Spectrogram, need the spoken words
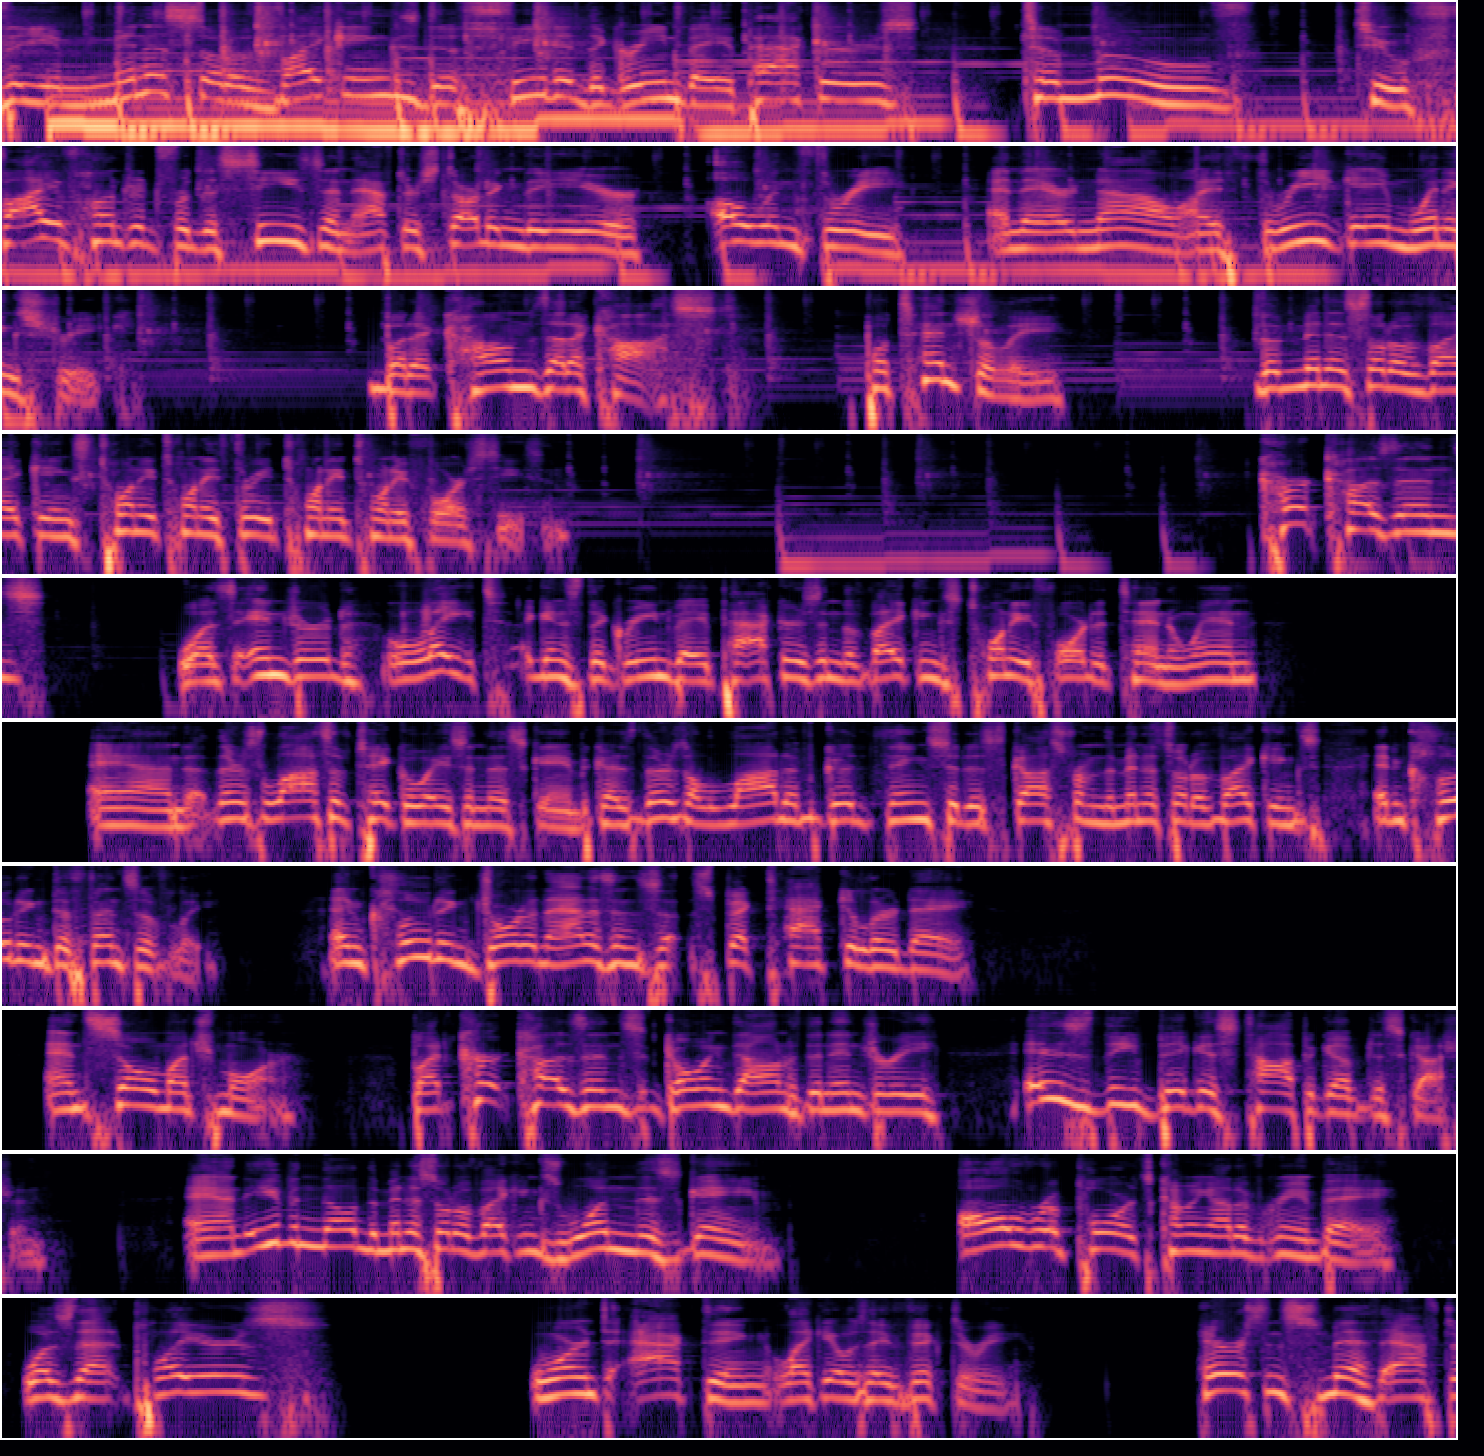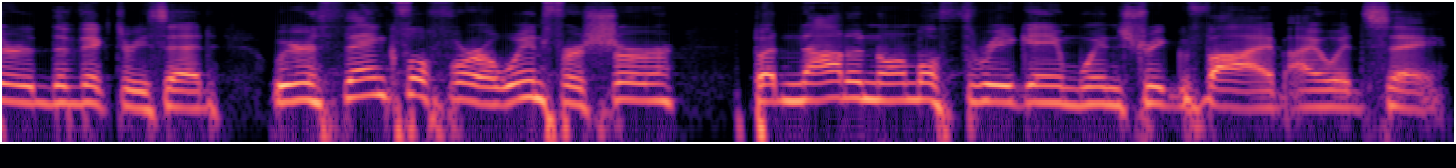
The Minnesota Vikings defeated the Green Bay Packers to move to 500 for the season after starting the year 0 3, and they are now on a three game winning streak. But it comes at a cost. Potentially, the Minnesota Vikings 2023 2024 season. Kirk Cousins was injured late against the Green Bay Packers in the Vikings 24 to 10 win. And there's lots of takeaways in this game because there's a lot of good things to discuss from the Minnesota Vikings, including defensively, including Jordan Addison's spectacular day, and so much more. But Kirk Cousins going down with an injury is the biggest topic of discussion. And even though the Minnesota Vikings won this game, all reports coming out of Green Bay was that players weren't acting like it was a victory. Harrison Smith, after the victory, said, We are thankful for a win for sure, but not a normal three game win streak vibe, I would say.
